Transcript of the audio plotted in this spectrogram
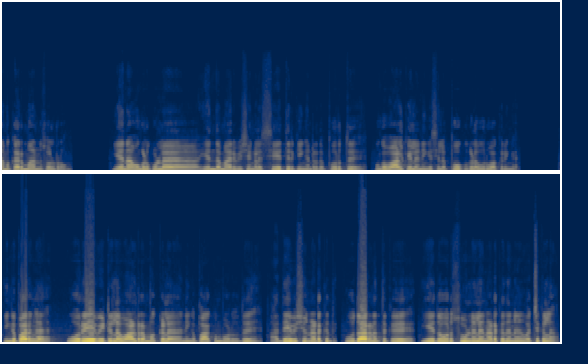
நாம் கர்மான்னு சொல்கிறோம் ஏன்னா உங்களுக்குள்ள எந்த மாதிரி விஷயங்களை சேர்த்துருக்கீங்கன்றதை பொறுத்து உங்கள் வாழ்க்கையில் நீங்கள் சில போக்குகளை உருவாக்குறீங்க. இங்கே பாருங்கள் ஒரே வீட்டில் வாழ்கிற மக்களை நீங்கள் பார்க்கும்பொழுது அதே விஷயம் நடக்குது. உதாரணத்துக்கு ஏதோ ஒரு சூழ்நிலை நடக்குதுன்னு வச்சுக்கலாம்.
